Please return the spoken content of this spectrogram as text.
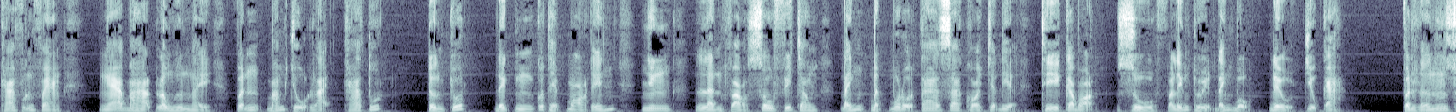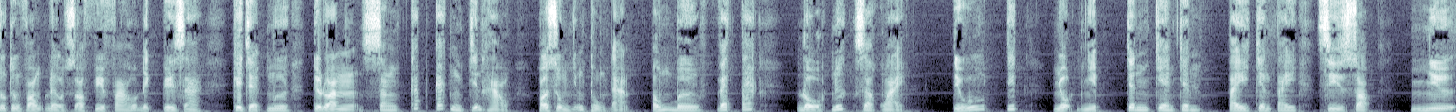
khá vững vàng, ngã ba Long Hương này vẫn bám trụ lại khá tốt. Từng chốt địch có thể mò đến, nhưng lần vào sâu phía trong đánh bật bộ đội ta ra khỏi trận địa thì cả bọn, dù và lính thủy đánh bộ đều chịu cả. Phần lớn số thương vong đều do phi pháo địch gây ra. Khi trời mưa, tiểu đoàn săn cắt các chiến hào, họ dùng những thùng đạn, ống bơ, vét tác, đổ nước ra ngoài, tiếu tít, nhộn nhịp, chân chen chân, tay trên tay, xì xọp như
